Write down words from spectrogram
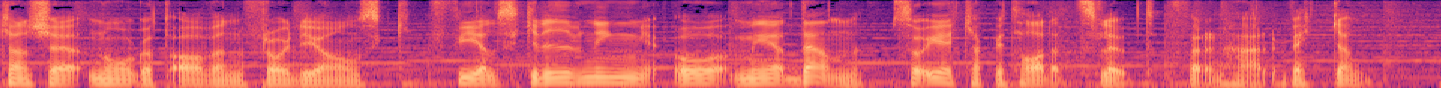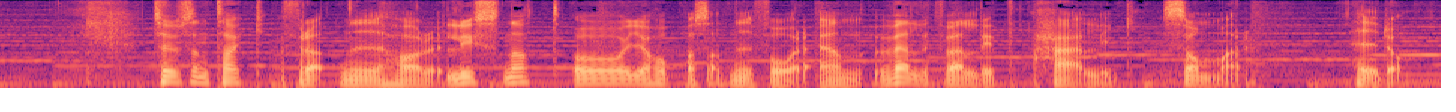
Kanske något av en freudiansk felskrivning och med den så är kapitalet slut för den här veckan. Tusen tack för att ni har lyssnat och jag hoppas att ni får en väldigt, väldigt härlig sommar. Hej då!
